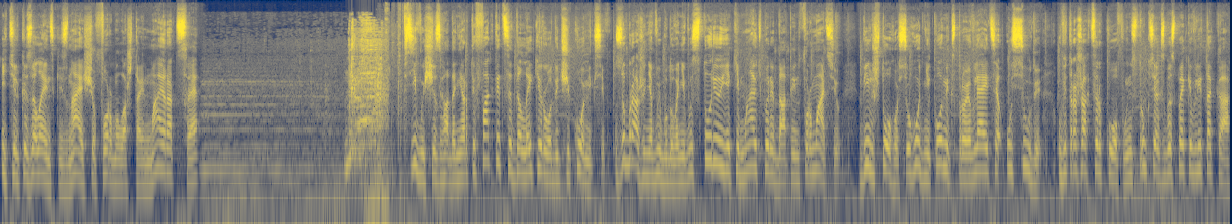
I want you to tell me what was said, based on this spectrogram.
І тільки Зеленський знає, що формула Штайнмаєра це. Всі вище згадані артефакти це далекі родичі коміксів, зображення вибудовані в історію, які мають передати інформацію. Більш того, сьогодні комікс проявляється усюди: у вітражах церков, у інструкціях з безпеки в літаках.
